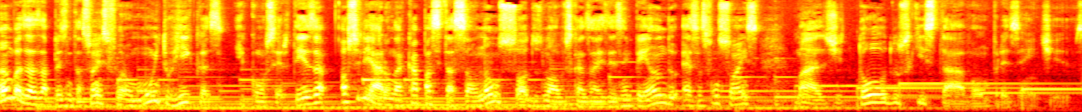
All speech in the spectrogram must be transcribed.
Ambas as apresentações foram muito ricas e, com certeza, auxiliaram na capacitação não só dos novos casais desempenhando essas funções, mas de todos que estavam presentes.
